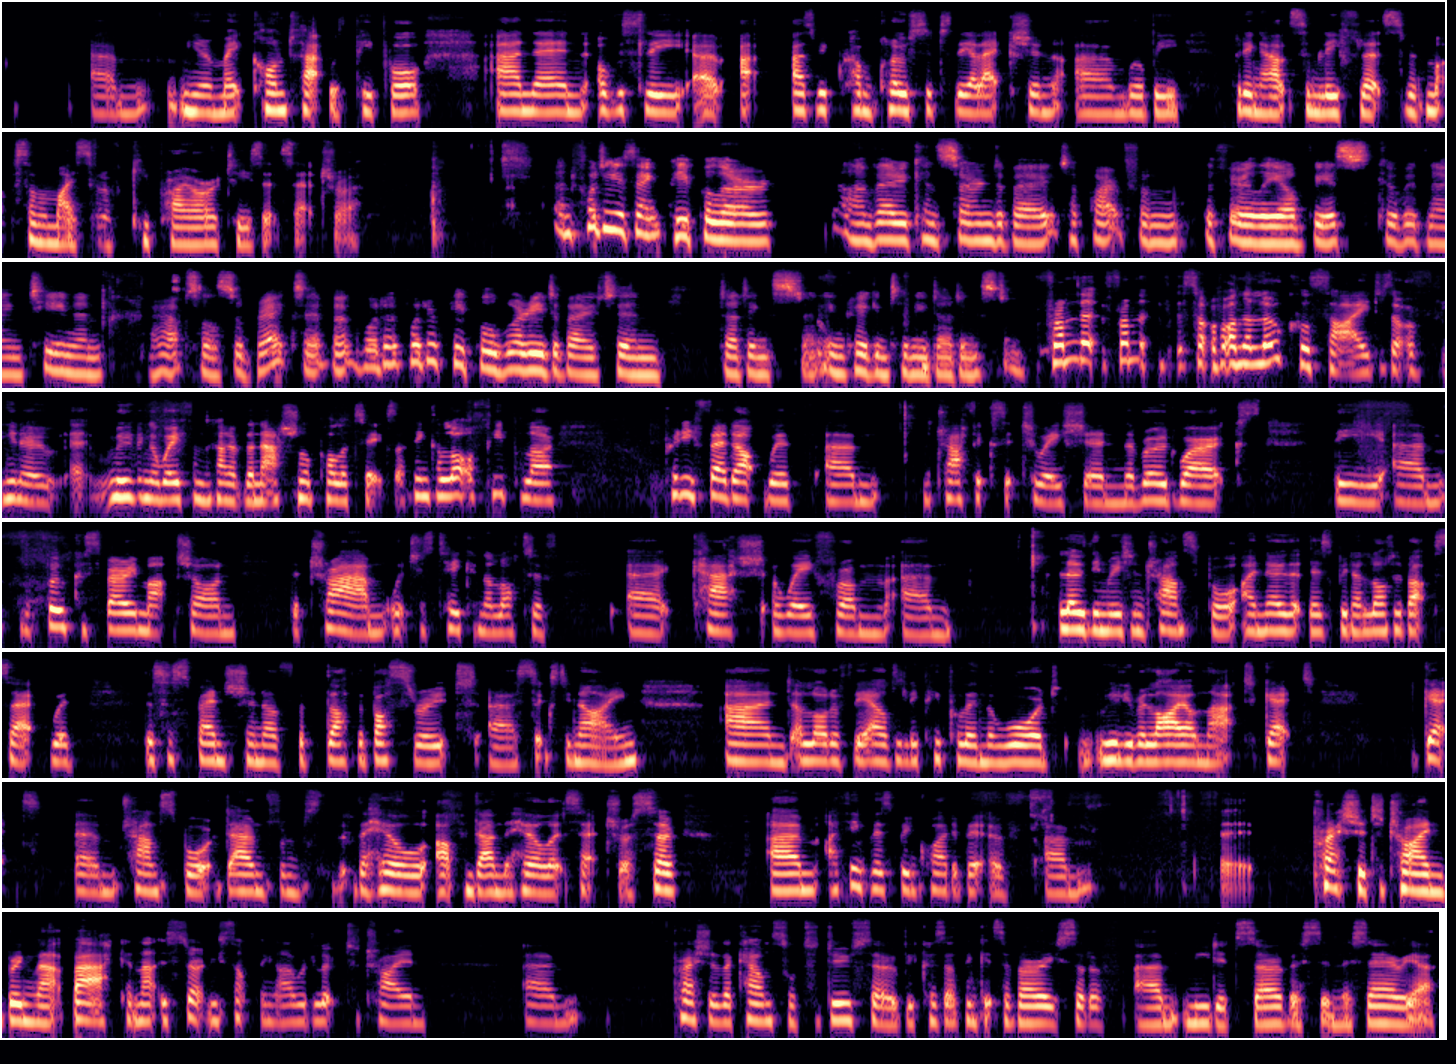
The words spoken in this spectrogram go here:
um, you know make contact with people, and then obviously uh, as we come closer to the election, um, we'll be putting out some leaflets with some of my sort of key priorities, etc. And what do you think people are uh, very concerned about, apart from the fairly obvious COVID nineteen and perhaps also Brexit? But what are, what are people worried about in Duddingston, in Craigentinny Duddingston? From the from the, sort of on the local side, sort of you know, uh, moving away from the kind of the national politics, I think a lot of people are pretty fed up with um, the traffic situation, the roadworks, the, um, the focus very much on the tram, which has taken a lot of uh, cash away from um, Lothian Region Transport. I know that there's been a lot of upset with the suspension of the, the bus route uh, 69. And a lot of the elderly people in the ward really rely on that to get get um, transport down from the hill, up and down the hill, etc. So um, I think there's been quite a bit of um, uh, pressure to try and bring that back, and that is certainly something I would look to try and um, pressure the council to do so because I think it's a very sort of um, needed service in this area.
